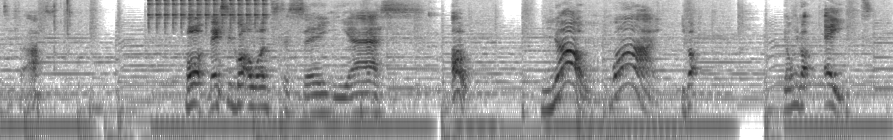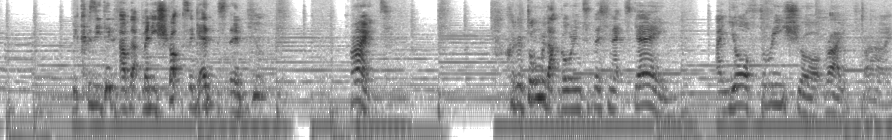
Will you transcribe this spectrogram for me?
pretty fast. But this is what I wanted to see. Yes. Oh. No. Why? He got... He only got 8. Because he didn't have that many shots against him. Right. Could have done with that going into this next game. And you're three short. Right, fine.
